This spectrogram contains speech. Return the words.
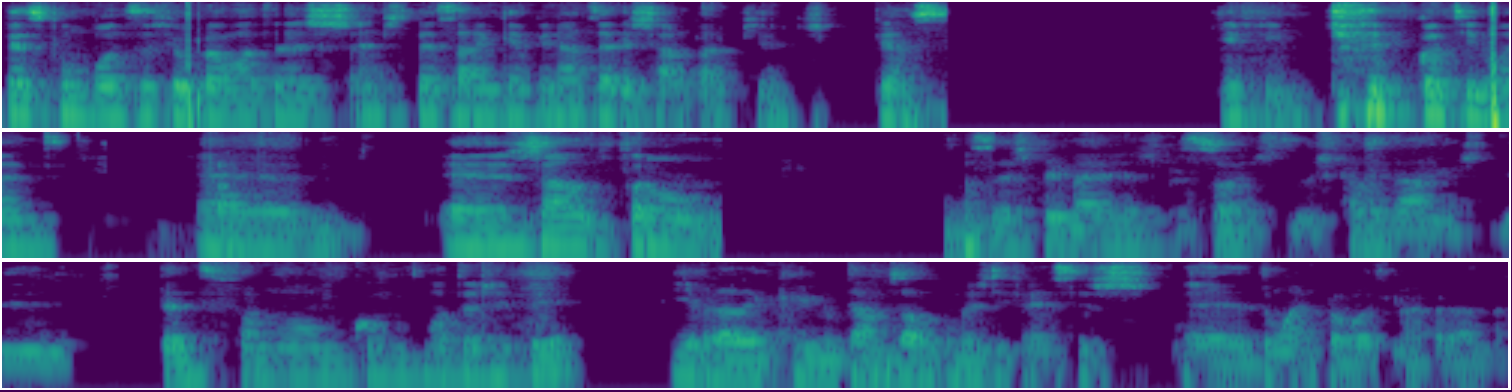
penso que um bom desafio para Bottas antes de pensar em campeonatos é deixar de dar peões. Penso. Enfim, continuando. Uh, uh, já foram as primeiras versões dos calendários de tanto de Fórmula 1 como de MotoGP e a verdade é que notámos algumas diferenças uh, de um ano para o outro, não é verdade? Não?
